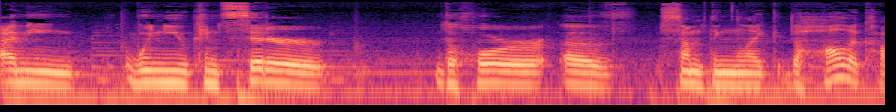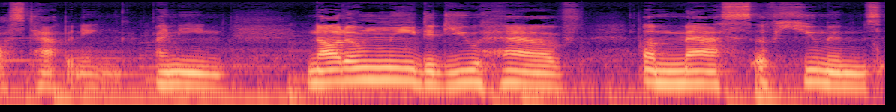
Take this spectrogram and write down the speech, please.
I mean, when you consider the horror of something like the Holocaust happening, I mean, not only did you have a mass of humans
